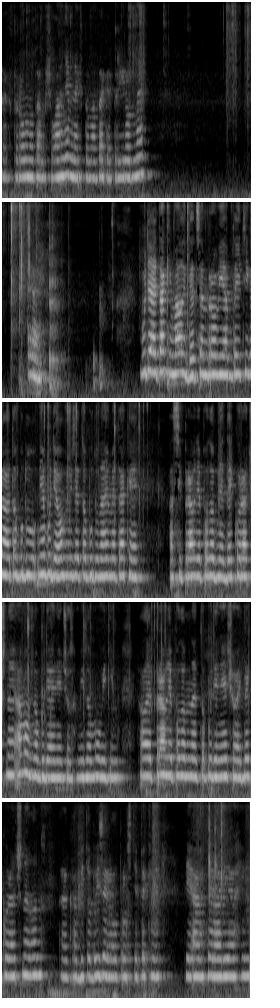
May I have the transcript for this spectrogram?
tak to rovno tam šlahnem, nech to má také prírodné. Bude aj taký malý decembrový update, ale to budú, nebude ohmyze, to budú najmä také asi pravdepodobne dekoračné a možno bude aj niečo s hmyzom, uvidím. Ale pravdepodobne to bude niečo aj dekoračné len, tak aby to vyzeralo proste pekne, tie terária im.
